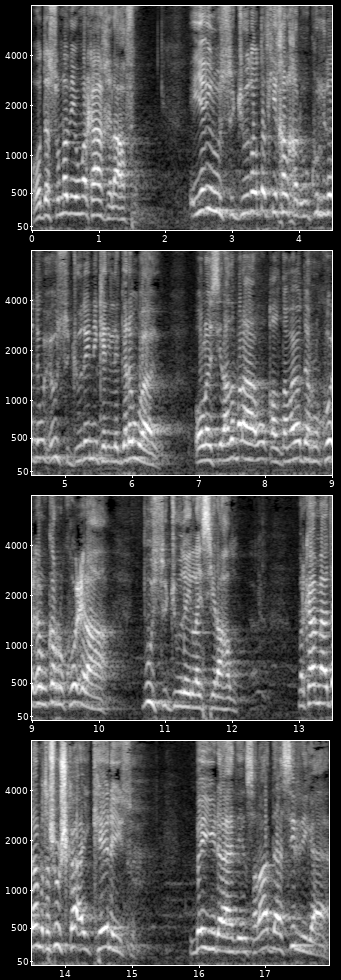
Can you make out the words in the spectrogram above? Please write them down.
Oo dee sunnadii markaa khilaafo iyo inuu sujuudo dadkii khalkhal uu ku rido de wuxuu u sujuuday ninkani la garan waayo oo lays yidhahdo malaha uu qaldamayo dee rukuuc halku ka rukuuci lahaa buu sujuuday lays yidhaahdo markaa maadaama tashuushka ay keenayso bay yidhaahdeen salaaddaa siriga ah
